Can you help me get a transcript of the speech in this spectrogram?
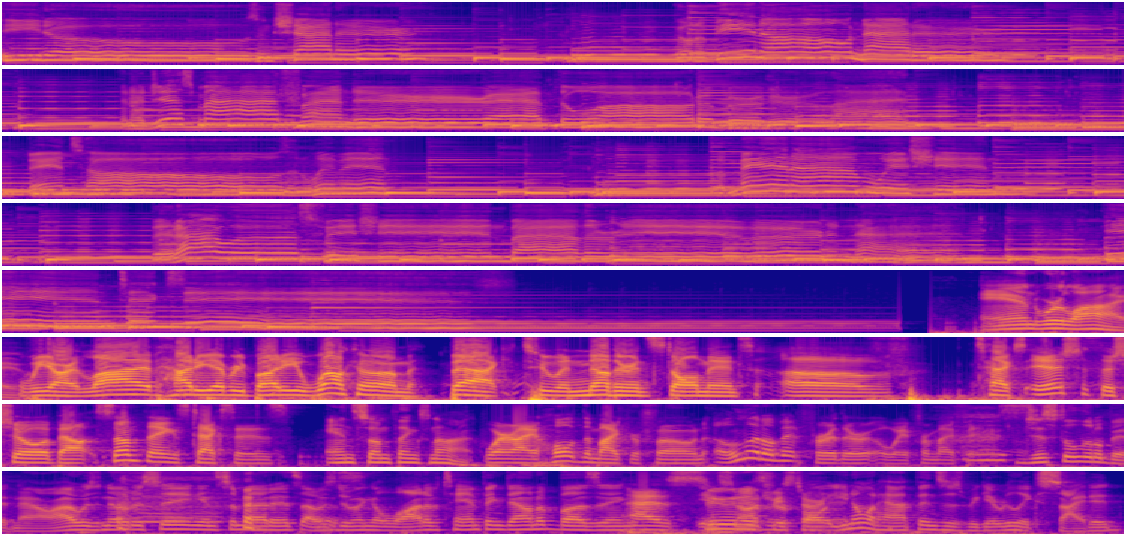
Tito's and Shiner. Gonna be an all nighter. And I just might find her at the Whataburger line. Dance halls And we're live. We are live. Howdy, everybody. Welcome back to another installment of Tex Ish, the show about some things Texas, and some things not. where I hold the microphone a little bit further away from my face. Just a little bit now. I was noticing in some edits, I was doing a lot of tamping down of buzzing. As soon as we started. You know what happens is we get really excited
